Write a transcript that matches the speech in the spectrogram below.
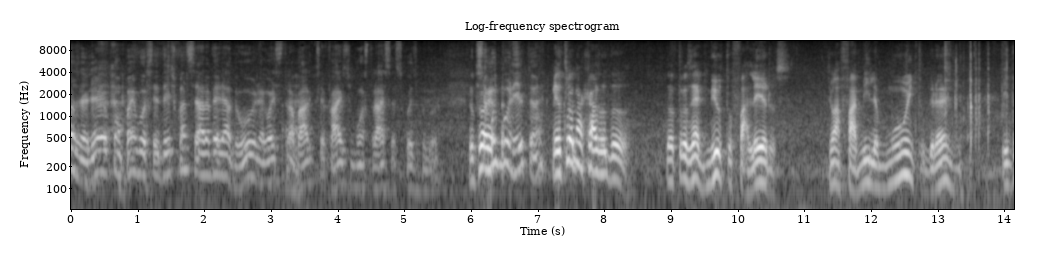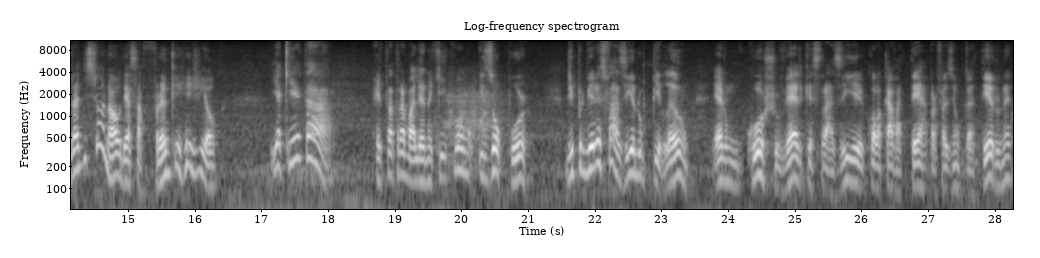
Eu acompanho você desde quando você era vereador, agora esse trabalho que você faz de mostrar essas coisas para os outros. Isso é muito bonito, né? Eu estou na casa do Dr. Zé Milton Faleiros, de uma família muito grande e tradicional dessa franca região. E aqui está ele está trabalhando aqui com isopor. De primeiro eles faziam no pilão, era um coxo velho que eles traziam, colocava terra para fazer um canteiro, né?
